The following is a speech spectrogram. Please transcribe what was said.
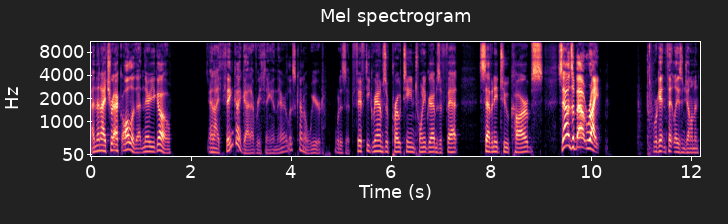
And then I track all of that, and there you go. And I think I got everything in there. It looks kind of weird. What is it? 50 grams of protein, 20 grams of fat, 72 carbs. Sounds about right. We're getting fit, ladies and gentlemen.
